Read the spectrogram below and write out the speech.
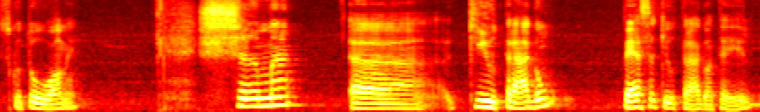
escutou o homem, chama uh, que o tragam, peça que o tragam até ele.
